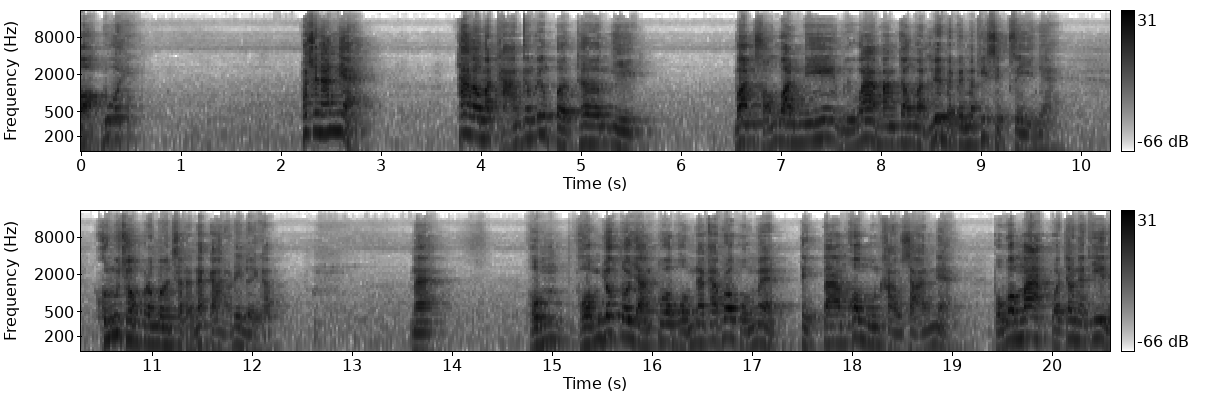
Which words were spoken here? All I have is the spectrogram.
บอกด้วย เพราะฉะนั้นเนี่ย ถ้าเรามาถามกันเรื่องเปิดเทอมอีก วันสองวันนี้หรือว่าบางจังหวัดเลื่อนไปเป็นวันที่สิบสี่เนี่ย คุณผู้ชมประเมินสถานการณ์เอาได้เลยครับ นะ ผมผมยกตัวอย่างตัวผมนะครับ เพราะผมเนี่ยติดตามข้อมูลข่าวสารเนี่ย ผมว่ามากกว่าเจ้าหน้าที่ห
